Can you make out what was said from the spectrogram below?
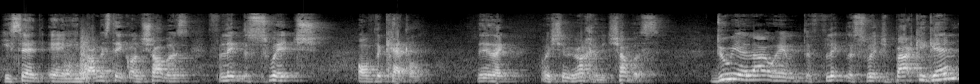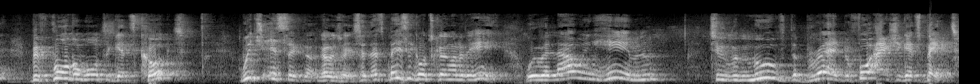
He said, uh, he by mistake on Shabbos, flicked the switch of the kettle. They're like, oh, Rachim, it's Shabbos. Do we allow him to flick the switch back again before the water gets cooked? Which Issa goes with? So that's basically what's going on over here. We're allowing him to remove the bread before it actually gets baked.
